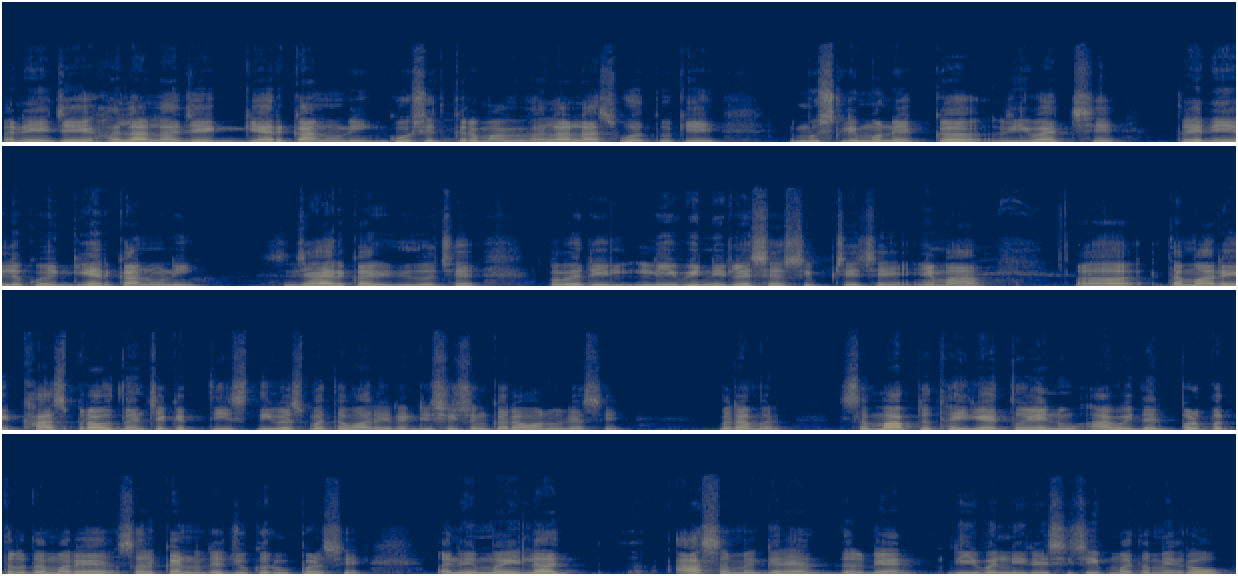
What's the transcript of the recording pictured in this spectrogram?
અને જે હલાલા, જે ગેરકાનૂની ઘોષિત કરવામાં આવ્યું હલાલા શું હતું કે મુસ્લિમોનો એક રિવાજ છે, તો એને એ લોકોએ ગેરકાનૂની જાહેર કરી દીધો છે. હવે લિવ ઇન રિલેશનશિપ જે છે, એમાં તમારે ખાસ પ્રાવધાન છે કે ત્રીસ દિવસમાં તમારે રજિસ્ટ્રેશન કરાવવાનું રહેશે. બરાબર? સમાપ્ત થઈ જાય તો એનું આવેદન પણ પત્ર તમારે સરકારને રજૂ કરવું પડશે અને મહિલા આ સમયગાળા દરમિયાન લિવ રિલેશનશીપમાં તમે રહો,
